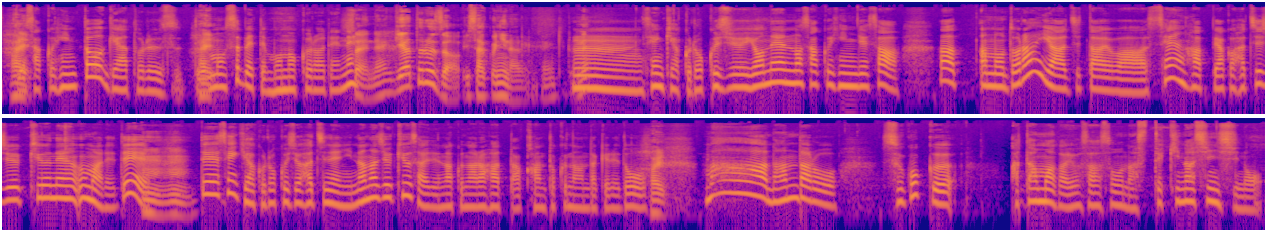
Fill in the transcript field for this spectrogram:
ってはいいう作品と「ゲアトルーズ」っていう、はい。もう全てモノクロでね。そうやね。ギアトルーズは遺作になるんだけどうね。ん。1964年の作品でさああのドライヤー自体は1889年生まれで、うんうん。で1968年に79歳で亡くならはった監督なんだけれど、はい。まあなんだろうすごく頭が良さそうな素敵な紳士の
